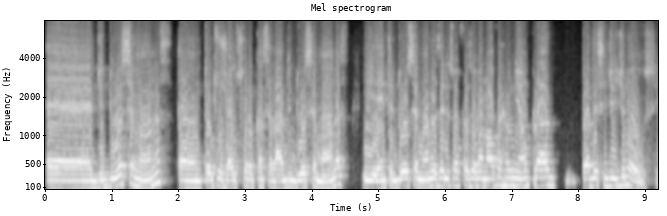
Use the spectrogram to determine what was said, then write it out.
é de duas semanas. Então, todos os jogos foram cancelados em duas semanas. E entre duas semanas eles vão fazer uma nova reunião para decidir de novo se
